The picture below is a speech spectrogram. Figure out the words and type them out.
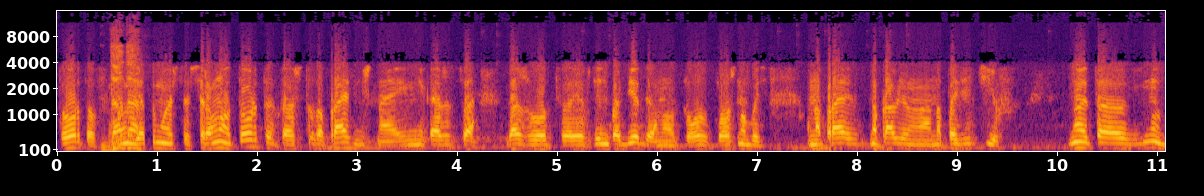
тортов. Да, ну, да. Я думаю, что все равно торт это что-то праздничное. И мне кажется, даже вот в День Победы оно должно быть направ... направлено на позитив. Но это, ну,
